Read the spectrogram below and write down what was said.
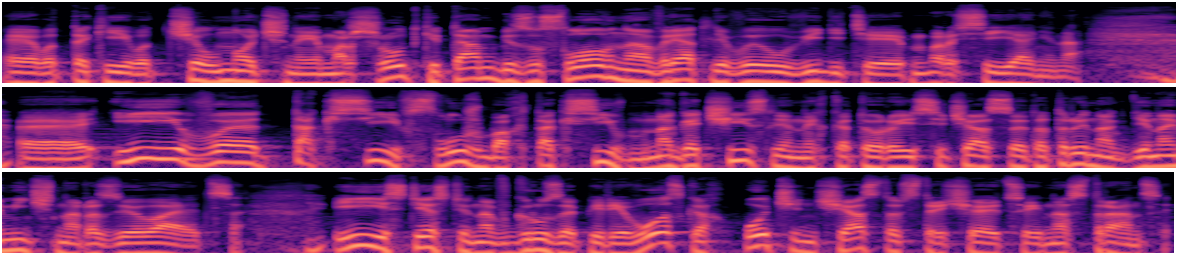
э, вот такие вот челночные маршрутки, там, безусловно, вряд ли вы увидите россиянина. Э, и в такси, в службах такси, в многочисленных, которые сейчас этот рынок динамично развивается. И, естественно, в грузовых грузоперевозках очень часто встречаются иностранцы.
